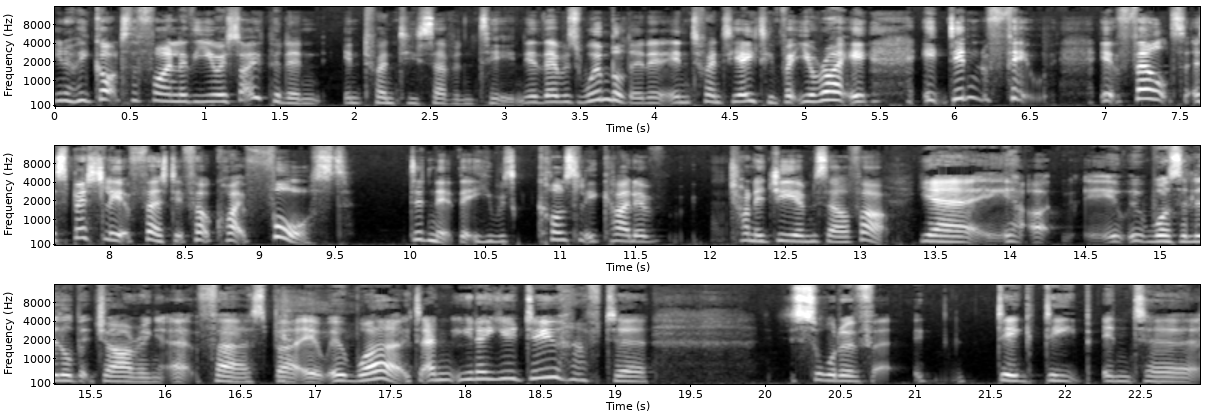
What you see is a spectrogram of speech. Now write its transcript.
you know, he got to the final of the US Open in, in 2017. Yeah, There was Wimbledon in, in 2018. But you're right, it, it didn't fit. It felt, especially at first, it felt quite forced, didn't it? That he was constantly kind of trying to G himself up. Yeah, it, uh, it, it was a little bit jarring at first, but it, it worked. And you know, you do have to sort of dig deep into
